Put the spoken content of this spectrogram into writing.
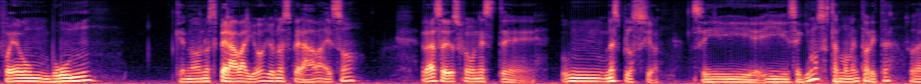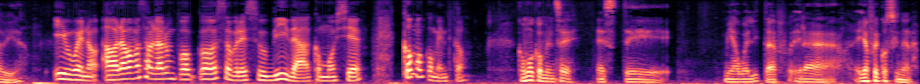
Fue un boom que no, no esperaba yo, yo no esperaba eso. Gracias a Dios fue un este una explosión. Sí, y seguimos hasta el momento ahorita todavía. Y bueno, ahora vamos a hablar un poco sobre su vida como chef. ¿Cómo comenzó? ¿Cómo comencé? Este, mi abuelita era, ella fue cocinera.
